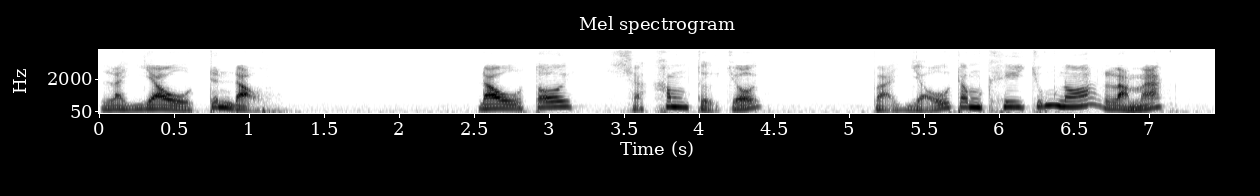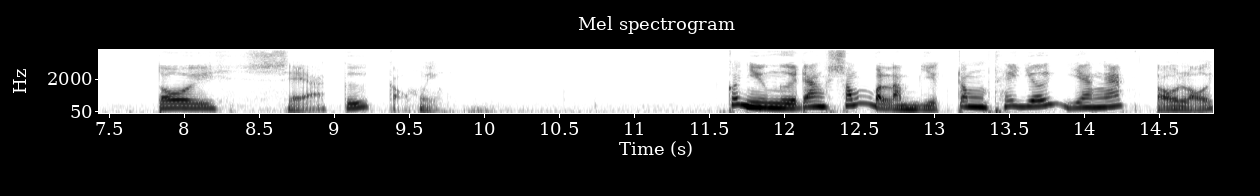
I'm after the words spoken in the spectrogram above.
là dầu trên đầu. Đầu tôi sẽ không từ chối, và dẫu trong khi chúng nó làm ác, tôi sẽ cứ cầu nguyện. Có nhiều người đang sống và làm việc trong thế giới gian ác tội lỗi.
